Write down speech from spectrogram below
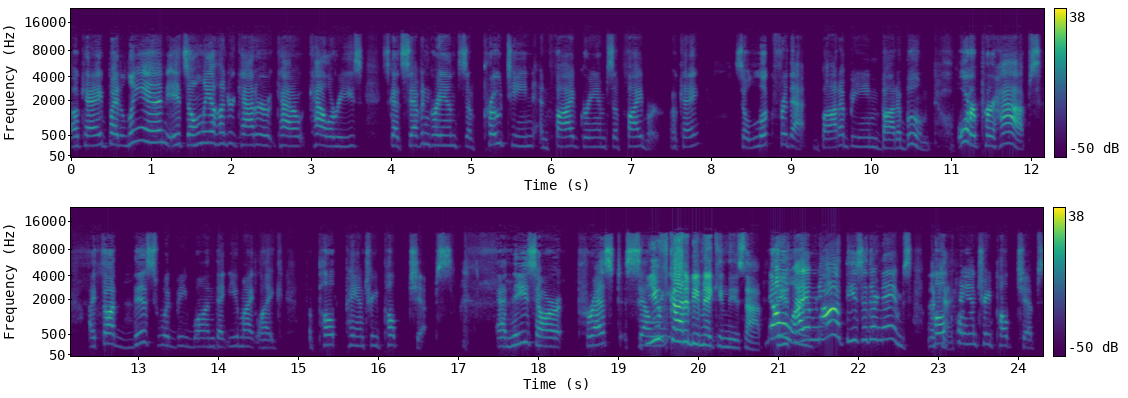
Okay, but Lian, it's only 100 cal- cal- calories. It's got seven grams of protein and five grams of fiber. Okay, so look for that. Bada beam, bada boom. Or perhaps I thought this would be one that you might like the Pulp Pantry Pulp Chips. And these are pressed celery. You've got to be making these up. These No, I are- am not. These are their names. Pulp Okay. Pantry Pulp Chips.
